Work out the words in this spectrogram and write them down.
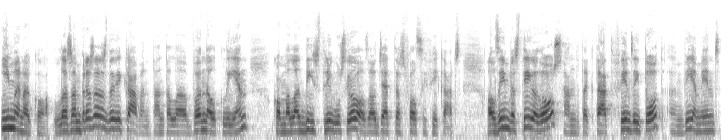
i Manacor. Les empreses es dedicaven tant a la venda al client com a la distribució dels objectes falsificats. Els investigadors han detectat fins i tot enviaments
